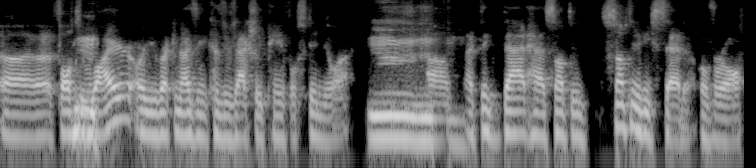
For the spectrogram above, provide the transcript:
a faulty mm. wire, or are you recognizing it because there's actually painful stimuli? Mm. Um, I think that has something something to be said overall.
